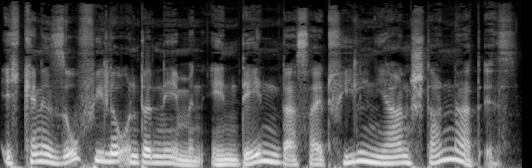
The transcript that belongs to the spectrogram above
Ich kenne so viele Unternehmen, in denen das seit vielen Jahren Standard ist.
